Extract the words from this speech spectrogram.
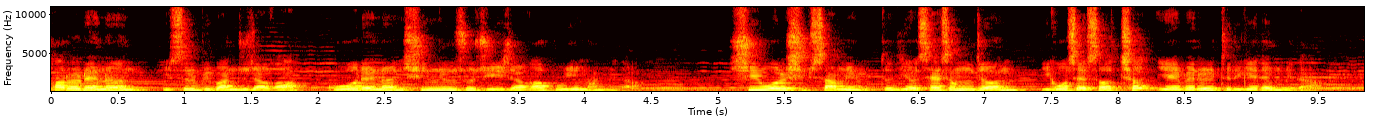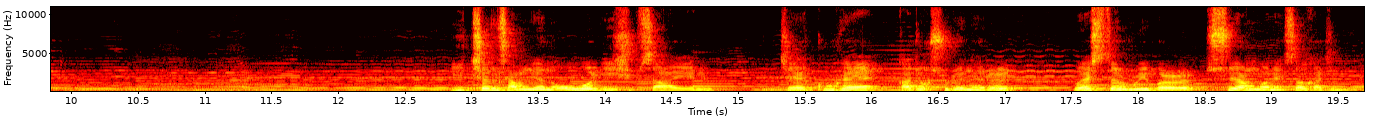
8월에는 이슬비 반주자가 9월에는 신윤수 지휘자가 부임합니다. 10월 13일 드디어 새성전 이곳에서 첫 예배를 드리게 됩니다. 2003년 5월 24일 제9회 가족 수련회를 웨스트 리버 수양관에서 가집니다.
